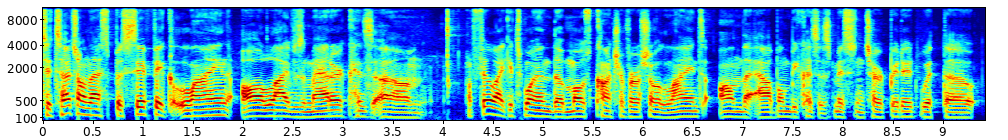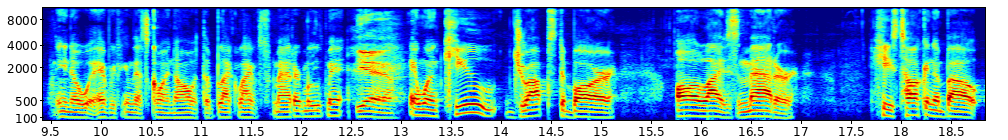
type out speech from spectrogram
to touch on that specific line, "All lives matter," because um, I feel like it's one of the most controversial lines on the album because it's misinterpreted with the you know with everything that's going on with the Black Lives Matter movement. Yeah. And when Q drops the bar, "All lives matter," he's talking about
